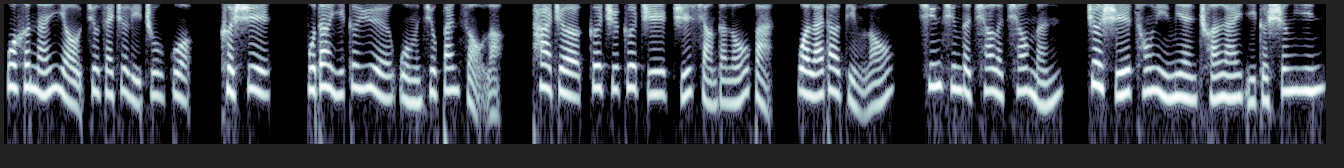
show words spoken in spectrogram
我和男友就在这里住过。可是不到一个月，我们就搬走了。踏着咯吱咯吱直响的楼板，我来到顶楼，轻轻的敲了敲门。这时，从里面传来一个声音：“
